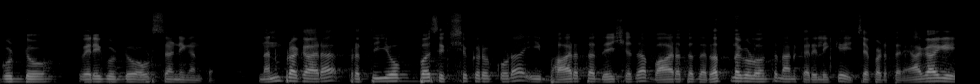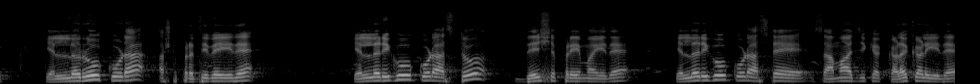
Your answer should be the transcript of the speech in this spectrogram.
good very good outstanding ಅಂತ. ನನ್ನ ಪ್ರಕಾರ ಪ್ರತಿಯೊಬ್ಬ ಶಿಕ್ಷಕರು ಕೂಡ ಈ ಭಾರತ ದೇಶದ ಭಾರತದ ರತ್ನಗಳು ಅಂತ ನಾನು ಕರೀಲಿಕ್ಕೆ ಇಚ್ಛೆ ಪಡ್ತೇನೆ. ಹಾಗಾಗಿ ಎಲ್ಲರೂ ಕೂಡ ಅಷ್ಟು ಪ್ರತಿಭೆ ಇದೆ. ಎಲ್ಲರಿಗೂ ಕೂಡ ಅಷ್ಟು ದೇಶ ಪ್ರೇಮ ಇದೆ. ಎಲ್ಲರಿಗೂ ಕೂಡ ಅಷ್ಟೇ ಸಾಮಾಜಿಕ ಕಳಕಳಿ ಇದೆ.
